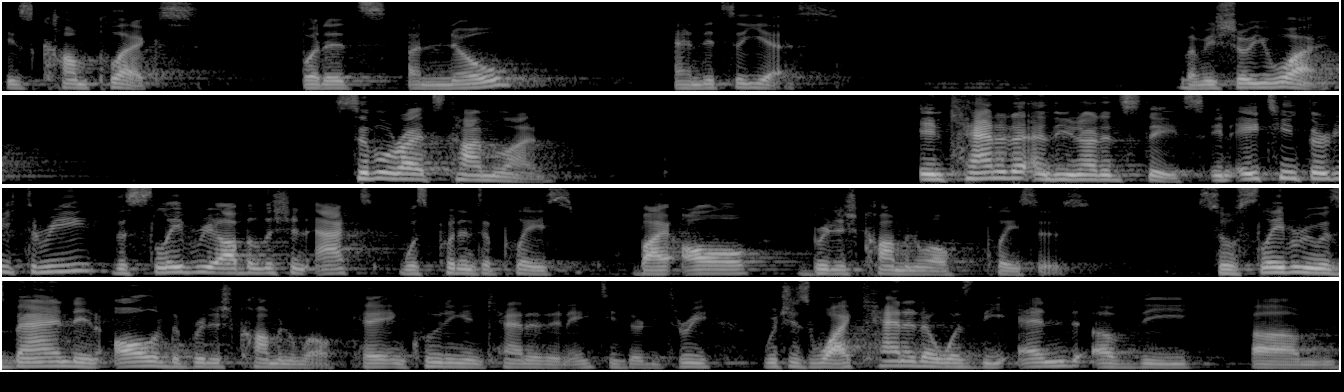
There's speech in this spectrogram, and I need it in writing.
is complex, but it's a no and it's a yes. Let me show you why. Civil rights timeline. In Canada and the United States, in 1833, the Slavery Abolition Act was put into place by all British Commonwealth places. So slavery was banned in all of the British Commonwealth, okay, including in Canada in 1833, which is why Canada was the end of the, um,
